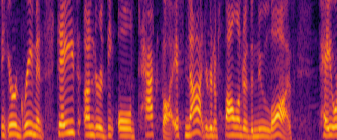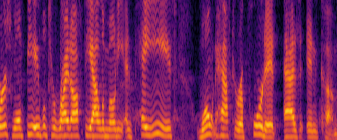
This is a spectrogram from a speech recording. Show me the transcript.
that your agreement stays under the old tax law. If not, you're going to fall under the new laws. Payors won't be able to write off the alimony, and payees won't have to report it as income.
